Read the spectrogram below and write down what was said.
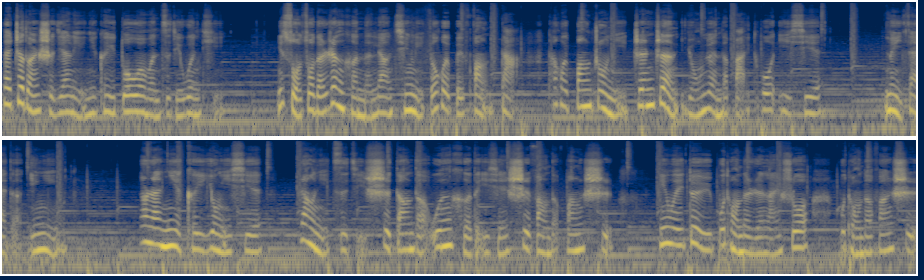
在这段时间里，你可以多问问自己问题，你所做的任何能量清理都会被放大。它会帮助你真正永远的摆脱一些内在的阴影。当然，你也可以用一些让你自己适当的温和的一些释放的方式，因为对于不同的人来说，不同的方式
